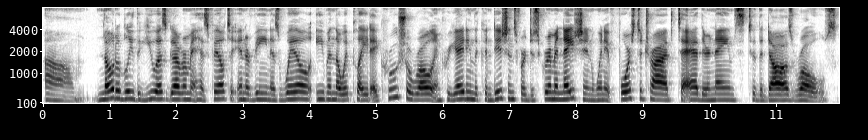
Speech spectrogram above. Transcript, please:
Um, notably, the U.S. government has failed to intervene as well, even though it played a crucial role in creating the conditions for discrimination when it forced the tribes to add their names to the Dawes rolls,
